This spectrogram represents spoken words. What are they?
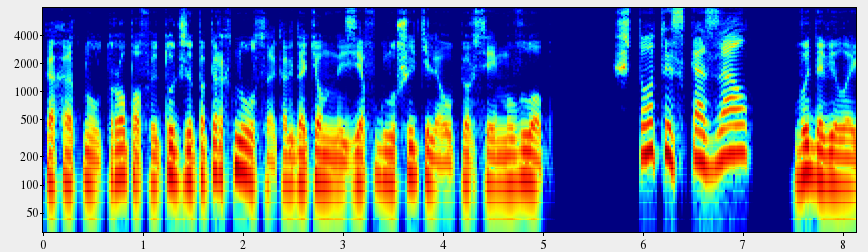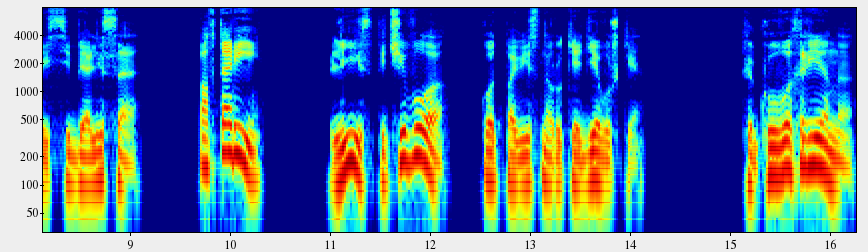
хохотнул Тропов и тут же поперхнулся, когда темный зев глушителя уперся ему в лоб. «Что ты сказал?» — выдавила из себя лиса. «Повтори!» «Лис, ты чего?» — кот повис на руке девушки. «Какого хрена?»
